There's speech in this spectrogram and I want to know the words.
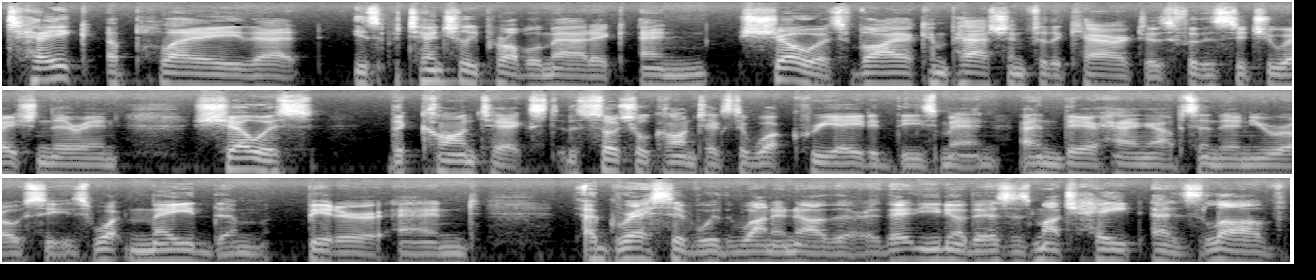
take a play that is potentially problematic and show us via compassion for the characters, for the situation they're in, show us the context, the social context of what created these men and their hang-ups and their neuroses, what made them bitter and aggressive with one another. You know, there's as much hate as love,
